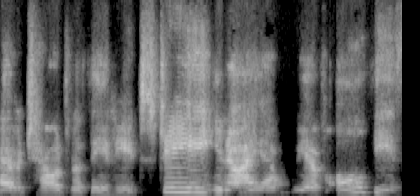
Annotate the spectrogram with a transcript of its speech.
I have a child with ADHD. You know, I have we have all these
